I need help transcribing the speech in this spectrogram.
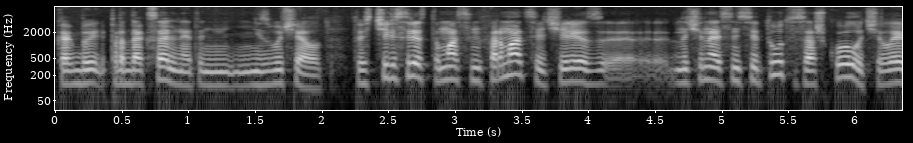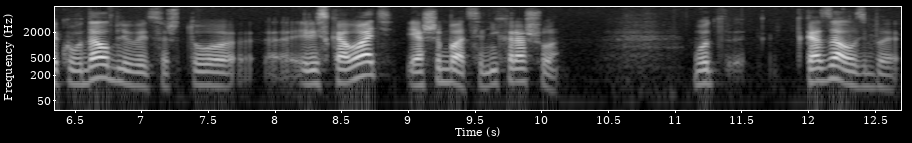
Как бы парадоксально это не, звучало. То есть через средства массовой информации, через, э, начиная с института, со школы, человеку вдалбливается, что э, рисковать и ошибаться нехорошо. Вот, казалось бы,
